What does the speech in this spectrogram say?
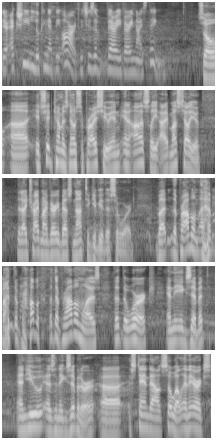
they're actually looking at the art, which is a very, very nice thing. So uh, it should come as no surprise to you. And, and honestly, I must tell you that I tried my very best not to give you this award. But the problem, but the problem, but the problem was that the work and the exhibit, and you as an exhibitor, uh, stand out so well. And Erik's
